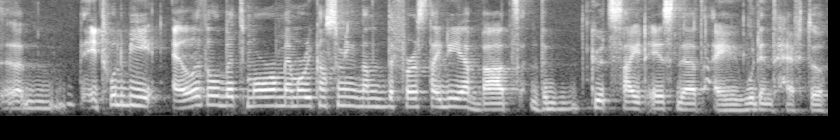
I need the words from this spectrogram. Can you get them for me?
uh, it would be a little bit more memory consuming than the first idea, but the good side is that I wouldn't have to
